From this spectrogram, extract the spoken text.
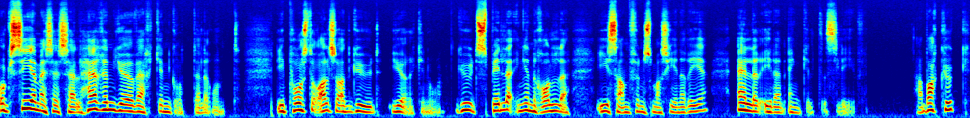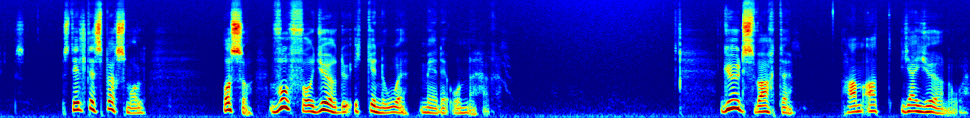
og sier med seg selv Herren gjør verken godt eller ondt. De påstår altså at Gud gjør ikke noe. Gud spiller ingen rolle i samfunnsmaskineriet eller i den enkeltes liv. Habakkuk stilte spørsmål også hvorfor gjør du ikke noe med det onde, Herre? Gud svarte ham at jeg gjør noe.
